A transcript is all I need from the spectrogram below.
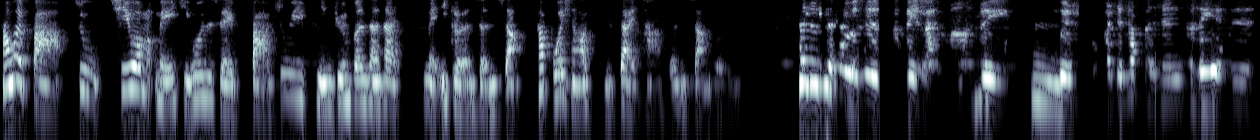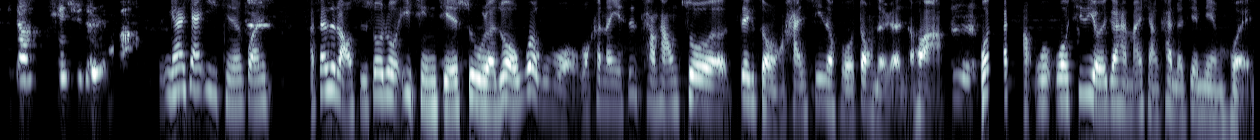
他会把注希望媒体或是谁把注意平均分散在每一个人身上，他不会想要只在他身上而已。他就是他们是可以来嘛，所以嗯，会说，而且他本身可能也是比较谦虚的人吧。你看现在疫情的关系啊，但是老实说，如果疫情结束了，如果问我，我可能也是常常做这种寒心的活动的人的话，嗯，我我我其实有一个还蛮想看的见面会，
